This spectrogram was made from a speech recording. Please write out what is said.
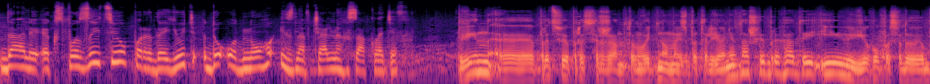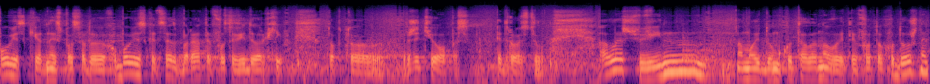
Далі експозицію передають до одного із навчальних закладів. Він е, працює прес-сержантом в одному із батальйонів нашої бригади, і його посадові обов'язки, одні з посадових обов'язків це збирати фото-відеоархів, тобто життєопис підрозділу. Але ж він, на мою думку, талановитий фотохудожник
